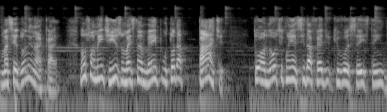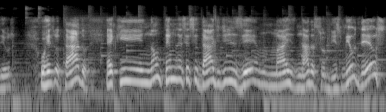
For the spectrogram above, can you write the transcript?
Macedônia e na Caia. Não somente isso, mas também por toda parte tornou-se conhecida a fé que vocês têm em Deus. O resultado é que não temos necessidade de dizer mais nada sobre isso. Meu Deus!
